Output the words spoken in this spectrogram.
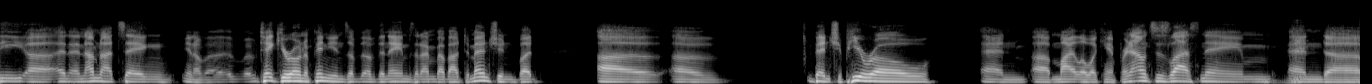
the uh, and and I'm not saying you know uh, take your own opinions of of the names that I'm about to mention, but uh, uh, Ben Shapiro and uh, Milo, I can't pronounce his last name, and uh,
